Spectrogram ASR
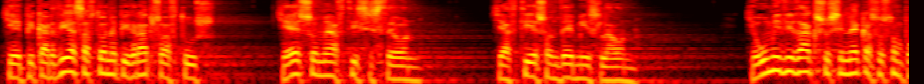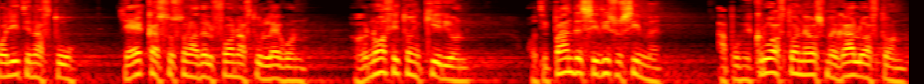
και επί καρδίας αυτών επιγράψω αυτούς και έσωμε αυτής εις Θεόν και αυτοί έσοντέ εις λαών. Και ού μη διδάξω συνέκαστος τον πολίτην αυτού και έκαστος των αδελφών αυτού λέγον γνώθη τον Κύριον ότι πάντες ειδήσους είμαι από μικρού αυτόν έως μεγάλου αυτόν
